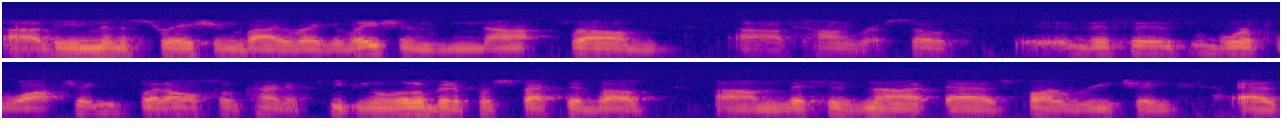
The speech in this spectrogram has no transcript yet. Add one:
uh, the administration by regulations, not from uh, Congress. So uh, this is worth watching, but also kind of keeping a little bit of perspective of um, this is not as far-reaching as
